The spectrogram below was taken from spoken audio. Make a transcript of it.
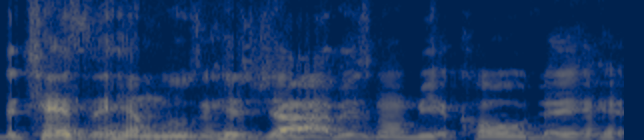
The chances of him losing his job is gonna be a cold day in hell.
